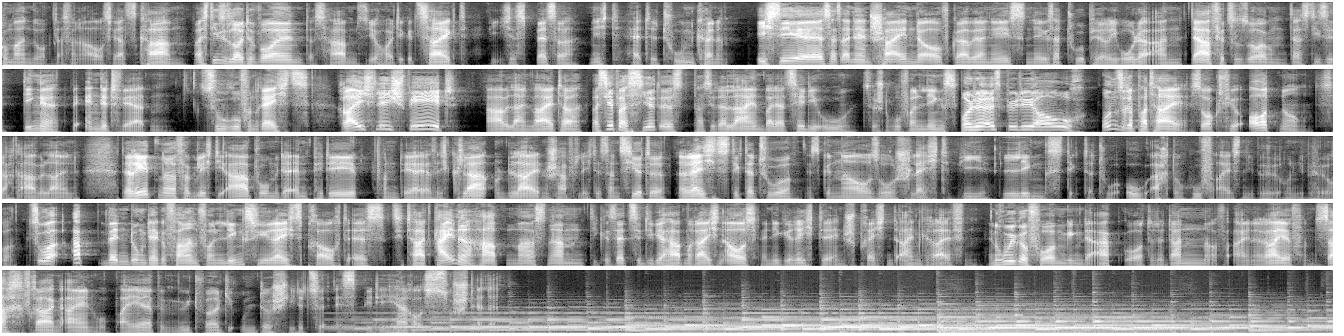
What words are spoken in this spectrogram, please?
Rollkommando, das von auswärts kam. Was diese Leute wollen, das haben sie heute gezeigt, wie ich es besser nicht hätte tun können. Ich sehe es als eine entscheidende Aufgabe der nächsten Legislaturperiode an, dafür zu sorgen, dass diese Dinge beendet werden. Zuruf von rechts, reichlich spät, Abelein weiter. Was hier passiert ist, passiert allein bei der CDU. Zwischenruf von links. Bei der SPD auch. Unsere Partei sorgt für Ordnung, sagt Abelein. Der Redner verglich die APO mit der NPD, von der er sich klar und leidenschaftlich distanzierte. Rechtsdiktatur ist genauso schlecht wie Linksdiktatur. Oh, Achtung, Hufeisen, liebe Hörerinnen, liebe Hörer. Zur Abwendung der Gefahren von links wie rechts braucht es, Zitat, keine harten Maßnahmen. Die Gesetze, die wir haben, reichen aus, wenn die Gerichte entsprechend eingreifen. In ruhiger Form ging der Abgeordnete dann auf eine Reihe von Sachfragen ein, wobei er bemüht war, die Unterschiede zur SPD herauszustellen.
